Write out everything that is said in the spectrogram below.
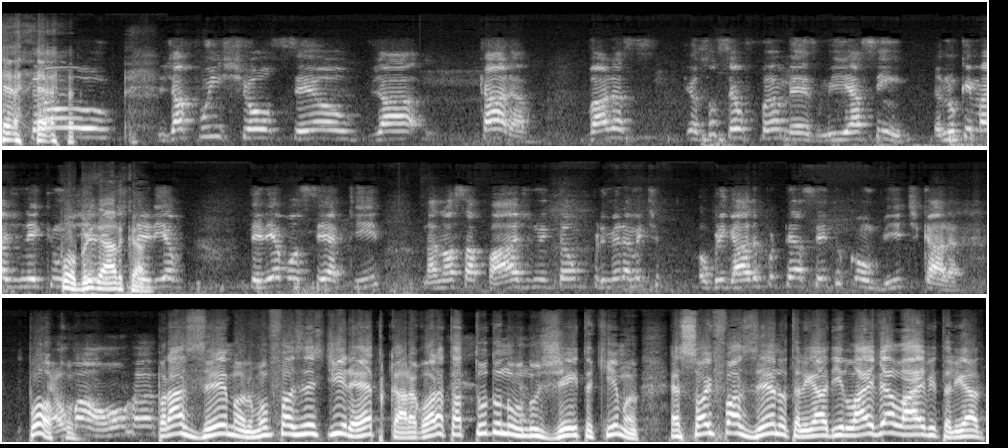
Então, já fui em show seu, já, cara, várias. Eu sou seu fã mesmo. E assim, eu nunca imaginei que um Pô, dia obrigado, teria, teria você aqui na nossa página. Então, primeiramente, obrigado por ter aceito o convite, cara. Pô, é uma honra. Prazer, mano. Vamos fazer isso direto, cara. Agora tá tudo no, no, jeito aqui, mano. É só ir fazendo, tá ligado? E live é live, tá ligado?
